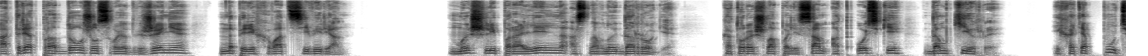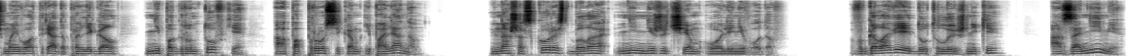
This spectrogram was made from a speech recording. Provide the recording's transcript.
отряд продолжил свое движение на перехват северян. Мы шли параллельно основной дороге, которая шла по лесам от Оськи до Мкирры. И хотя путь моего отряда пролегал не по грунтовке, а по просекам и полянам, наша скорость была не ниже, чем у оленеводов. В голове идут лыжники, а за ними,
